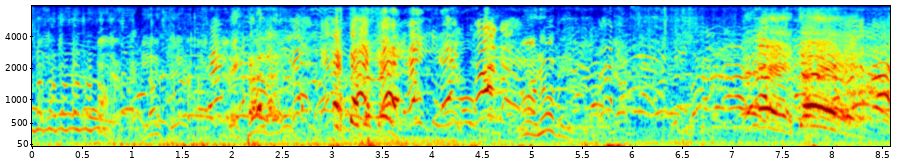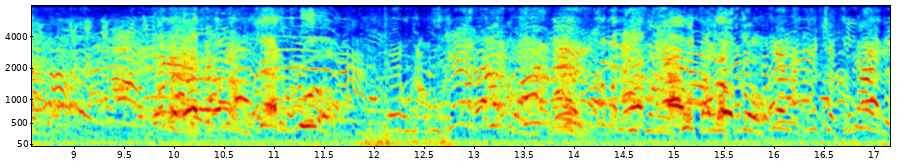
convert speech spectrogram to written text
no, no, no, no, no, no, no. ¡Este es él! No, no, que... ¡Este! ¡No me dejes a una mujer, boludo! ¡Es una mujer, loco! ¡Cómo le haces, puta, loco! ¡Que la escucha tu madre!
